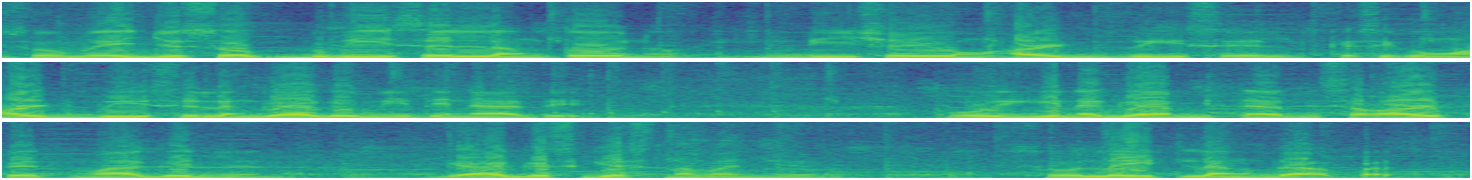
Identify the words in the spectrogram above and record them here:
So, medyo soft bristle lang to, no? Hindi siya yung hard bristle. Kasi kung hard bristle lang gagamitin natin, o yung ginagamit natin sa carpet, mga ganyan, gagasgas naman yun. So, light lang dapat.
